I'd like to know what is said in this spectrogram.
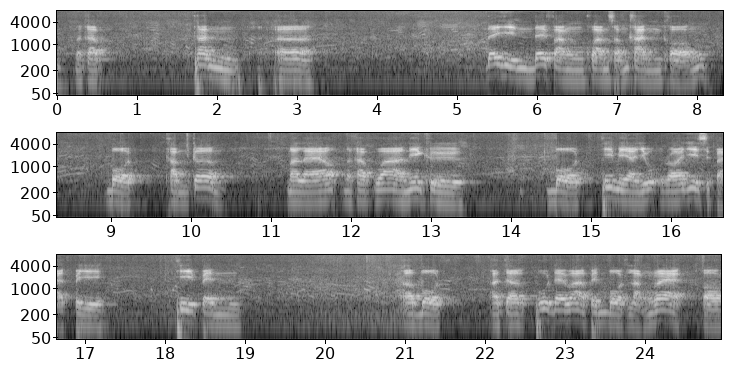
ำนะครับ ท่านออ ได้ยินได้ฟังความสำคัญของโบสถ์คำเกิมมาแล้วนะครับว่านี่คือโบสถ์ที่มีอายุ 128 ปี ที่เป็นโบสถ์อาจจะพูดได้ว่าเป็นโบสถ์หลังแรกของ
